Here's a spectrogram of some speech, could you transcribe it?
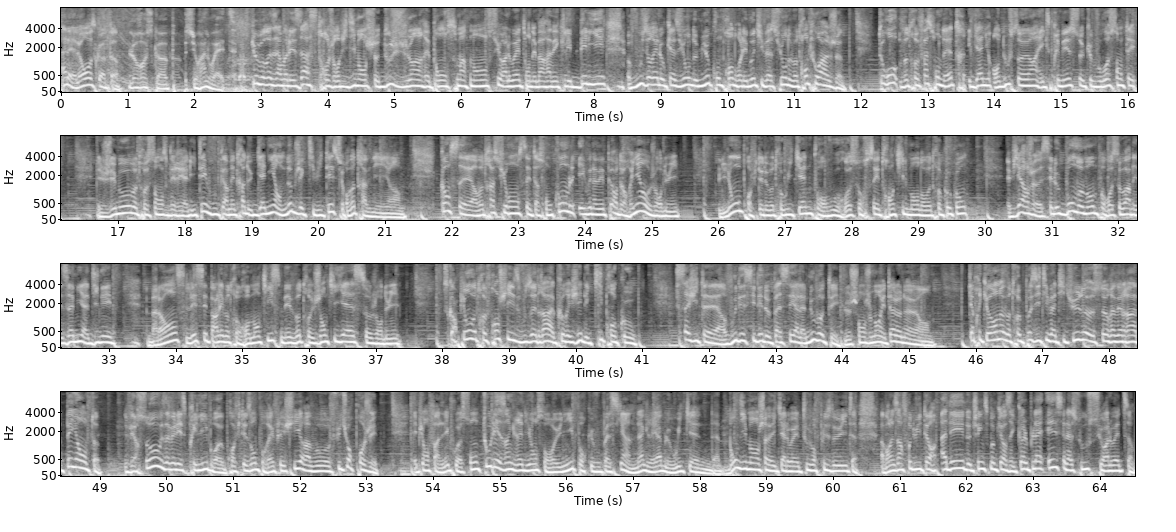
Allez, l'horoscope. L'horoscope sur Alouette. Que vous réservent les astres aujourd'hui dimanche 12 juin? Réponse maintenant sur Alouette. On démarre avec les béliers. Vous aurez l'occasion de mieux comprendre les motivations de votre entourage. Taureau, votre façon d'être gagne en douceur. Exprimez ce que vous ressentez. Gémeaux, votre sens des réalités vous permettra de gagner en objectivité sur votre avenir. Cancer, votre assurance est à son comble et vous n'avez peur de rien aujourd'hui. Lion, profitez de votre week-end pour vous ressourcer tranquillement dans votre cocon. Vierge, c'est le bon moment pour recevoir des amis à dîner. Balance, laissez parler votre romantisme et votre gentillesse aujourd'hui. Scorpion, votre franchise vous aidera à corriger les quiproquos. Sagittaire, vous décidez de passer à la nouveauté. Le changement est à l'honneur. Capricorne, votre positive attitude se révélera payante. Verseau, vous avez l'esprit libre, profitez-en pour réfléchir à vos futurs projets. Et puis enfin, les poissons, tous les ingrédients sont réunis pour que vous passiez un agréable week-end. Bon dimanche avec Alouette, toujours plus de 8. Avant les infos de 8h AD, de Chainsmokers et Coldplay, et c'est la sauce sur Alouette.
